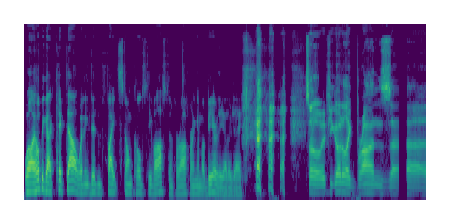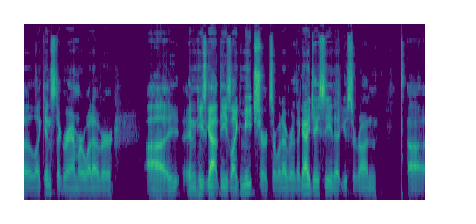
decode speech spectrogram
well, I hope he got kicked out when he didn't fight Stone Cold Steve Austin for offering him a beer the other day. so if you go to like bronze uh, like Instagram or whatever, uh, and he's got these like meat shirts or whatever. The guy JC that used to run uh,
